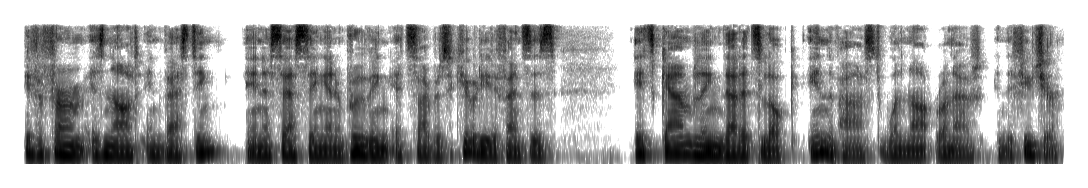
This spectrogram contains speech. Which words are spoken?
If a firm is not investing in assessing and improving its cybersecurity defenses, it's gambling that its luck in the past will not run out in the future.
